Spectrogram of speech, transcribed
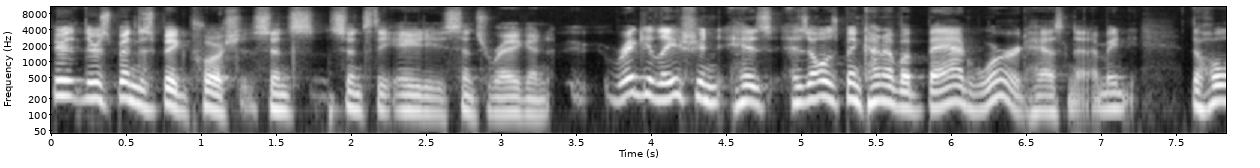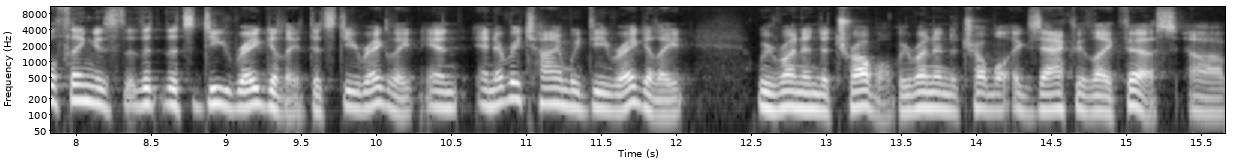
There, has been this big push since since the 80s, since Reagan. Regulation has has always been kind of a bad word, hasn't it? I mean, the whole thing is that let's deregulate, let's deregulate, and and every time we deregulate, we run into trouble. We run into trouble exactly like this. Uh,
